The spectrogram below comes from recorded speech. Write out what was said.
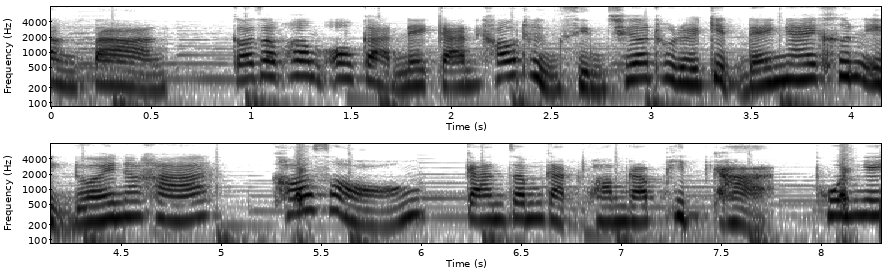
ต่างๆ ก็จะเพิ่มโอกาสในการเข้าถึงสินเชื่อธุรกิจได้ง่ายขึ้นอีกด้วยนะคะ ข้อ 2. การจำกัดความรับผิดค่ะ พูดง่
